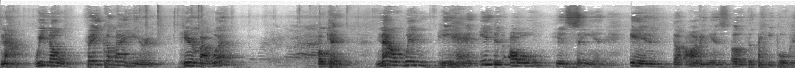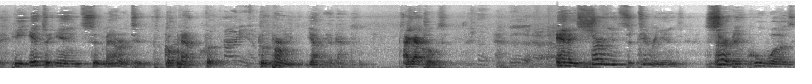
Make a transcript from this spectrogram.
Now, we know faith come by hearing. Hearing by what? Okay. Now, when he had ended all his saying in the audience of the people, he entered in Samaritan, Caper- Capernaum. Capernaum. Yeah, yeah, I got. I got close. And a certain centurion servant who was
